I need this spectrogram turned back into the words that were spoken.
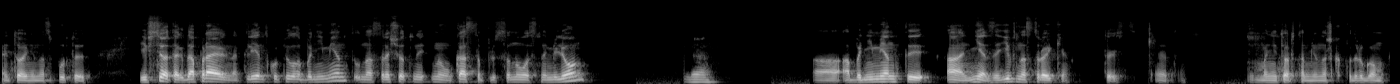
Это они нас путают. И все, тогда правильно. Клиент купил абонемент, у нас расчетный, ну, касса плюсанулась на миллион. Да. А, абонементы, а, нет, зайди в настройки. То есть, это, монитор там немножко по-другому.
